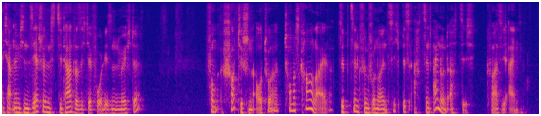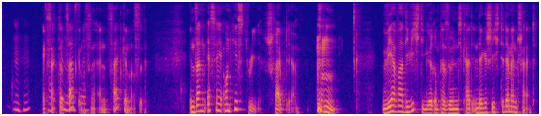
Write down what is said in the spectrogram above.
Ich habe nämlich ein sehr schönes Zitat, was ich dir vorlesen möchte, vom schottischen Autor Thomas Carlyle, 1795 bis 1881, quasi ein Mhm. exakter Zeitgenosse. Zeitgenosse, ein Zeitgenosse. In seinem Essay on History schreibt er, wer war die wichtigere Persönlichkeit in der Geschichte der Menschheit?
